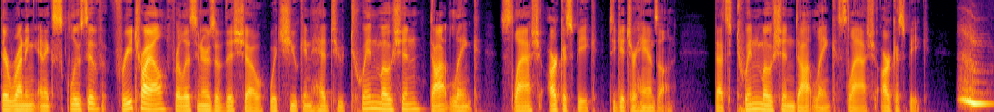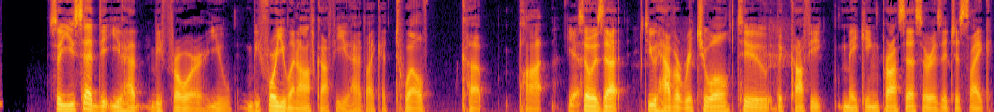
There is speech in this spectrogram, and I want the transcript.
they're running an exclusive free trial for listeners of this show, which you can head to twinmotion.link slash archispeak to get your hands on. That's twinmotion.link slash archispeak. So you said that you had before you before you went off coffee, you had like a twelve cup pot. Yeah. So is that do you have a ritual to the coffee making process, or is it just like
